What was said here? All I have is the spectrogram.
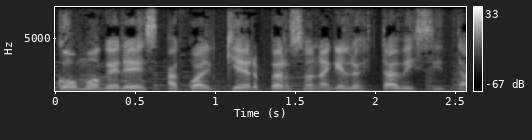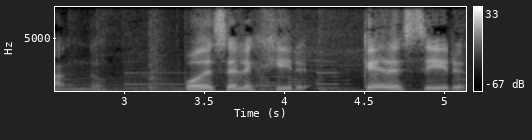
cómo querés a cualquier persona que lo está visitando. Podés elegir qué decir,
